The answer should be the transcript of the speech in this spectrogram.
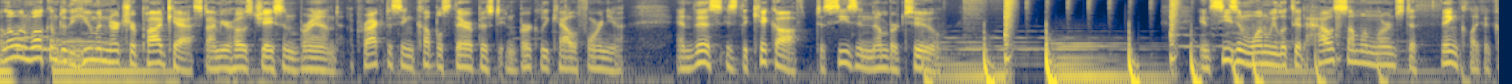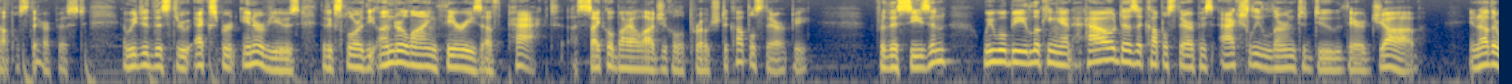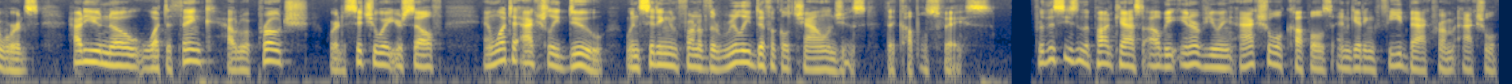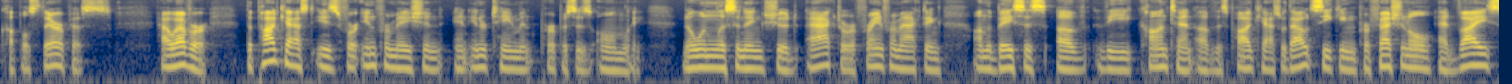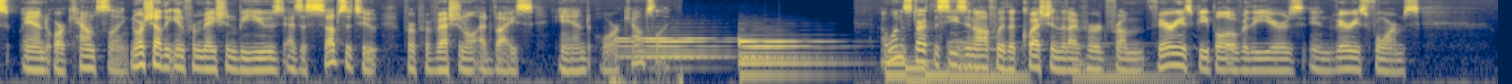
Hello and welcome to the Human Nurture Podcast. I'm your host, Jason Brand, a practicing couples therapist in Berkeley, California, and this is the kickoff to season number two. In season one, we looked at how someone learns to think like a couples therapist, and we did this through expert interviews that explore the underlying theories of PACT, a psychobiological approach to couples therapy. For this season, we will be looking at how does a couples therapist actually learn to do their job. In other words, how do you know what to think, how to approach, where to situate yourself, and what to actually do when sitting in front of the really difficult challenges that couples face. For this season of the podcast, I'll be interviewing actual couples and getting feedback from actual couples therapists. However, the podcast is for information and entertainment purposes only. No one listening should act or refrain from acting on the basis of the content of this podcast without seeking professional advice and or counseling, nor shall the information be used as a substitute for professional advice and or counseling. I want to start the season off with a question that I've heard from various people over the years in various forms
